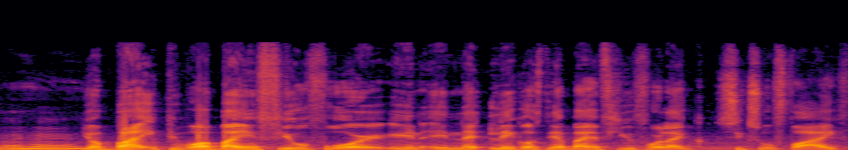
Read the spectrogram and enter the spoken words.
Mm-hmm. You're buying. People are buying fuel for in in Lagos. They're buying fuel for like 605.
